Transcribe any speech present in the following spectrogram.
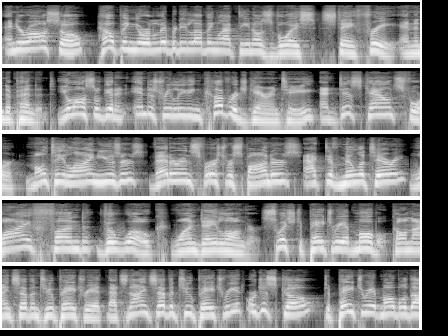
And you're also helping your liberty loving Latinos voice stay free and independent. You'll also get an industry leading coverage guarantee and discounts for multi line users, veterans, first responders, active military. Why fund the woke one day longer? Switch to Patriot Mobile. Call 972 Patriot. That's 972 Patriot. Or just go to patriotmobile.com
